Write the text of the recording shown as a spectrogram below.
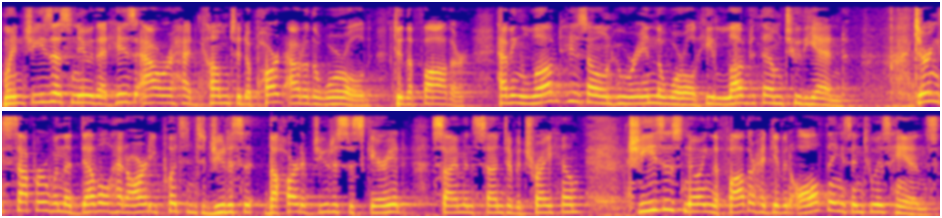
when Jesus knew that his hour had come to depart out of the world to the Father, having loved his own who were in the world, he loved them to the end. During supper, when the devil had already put into Judas, the heart of Judas Iscariot, Simon's son, to betray him, Jesus, knowing the Father had given all things into his hands,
